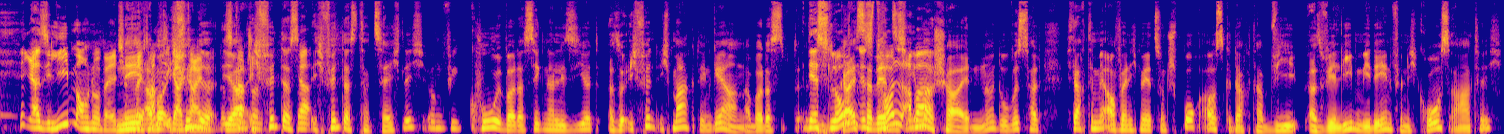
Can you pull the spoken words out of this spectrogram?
ja, sie lieben auch nur welche. Nee, Vielleicht aber haben sie ich gar finde, ja, schon- ich finde das, ja. ich finde das tatsächlich irgendwie cool, weil das signalisiert, also ich finde, ich mag den gern, aber das, Der Slogan Geister ist werden toll, sich aber- immer scheiden, ne? Du wirst halt, ich dachte mir auch, wenn ich mir jetzt so einen Spruch ausgedacht habe, wie, also wir lieben Ideen, finde ich großartig.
